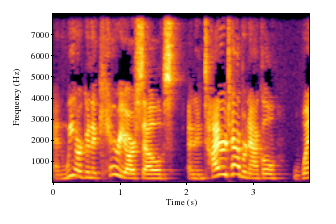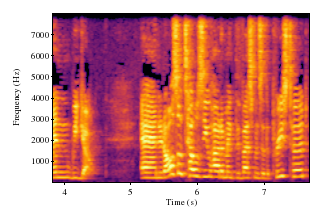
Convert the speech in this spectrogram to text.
and we are going to carry ourselves an entire tabernacle when we go. And it also tells you how to make the vestments of the priesthood.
